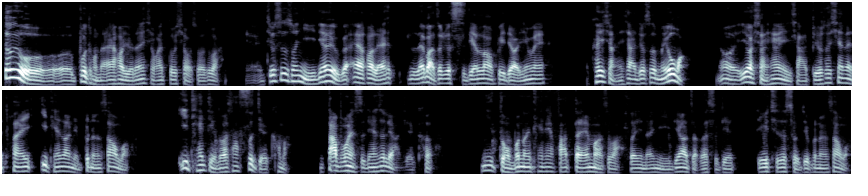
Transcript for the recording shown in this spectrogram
都有不同的爱好。有的人喜欢读小说，是吧？就是说你一定要有个爱好来来把这个时间浪费掉，因为可以想一下，就是没有网。呃，要想象一下，比如说现在突然一天让你不能上网，一天顶多上四节课嘛，大部分时间是两节课，你总不能天天发呆嘛，是吧？所以呢，你一定要找个时间，尤其是手机不能上网，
